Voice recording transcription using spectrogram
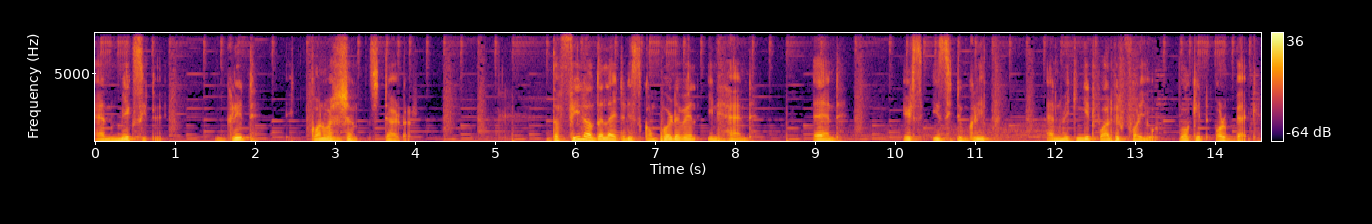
and makes it a great conversation starter. The feel of the lighter is comfortable in hand and it's easy to grip and making it perfect for your pocket or bag.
